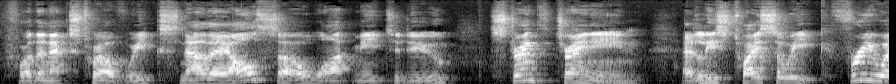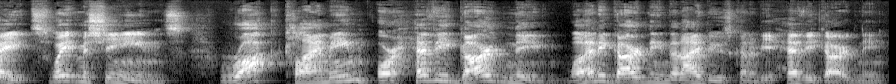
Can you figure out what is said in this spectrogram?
for the next 12 weeks. Now they also want me to do strength training at least twice a week, free weights, weight machines, rock climbing, or heavy gardening. Well, any gardening that I do is going to be heavy gardening.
